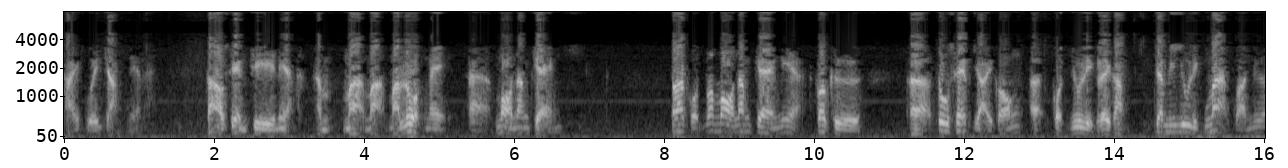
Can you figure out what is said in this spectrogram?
ขายก๋วยจับเนี่ยนะ ก็เอาเสี่ยงจีเนี่ยอะมามามาลวกในอ่าหม้อน้ำแกง ปรากฏว่าหม้อน้ำแกงเนี่ยก็คือเอ่อตู้เซฟใหญ่ของเอ่อกรดยูริกเลยครับ จะมียูริกมากกว่าเนื้อ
